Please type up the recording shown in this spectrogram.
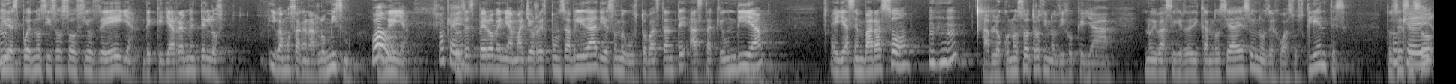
y después nos hizo socios de ella, de que ya realmente los íbamos a ganar lo mismo con ella. Entonces, pero venía mayor responsabilidad y eso me gustó bastante hasta que un día ella se embarazó, habló con nosotros y nos dijo que ya no iba a seguir dedicándose a eso y nos dejó a sus clientes. Entonces eso,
